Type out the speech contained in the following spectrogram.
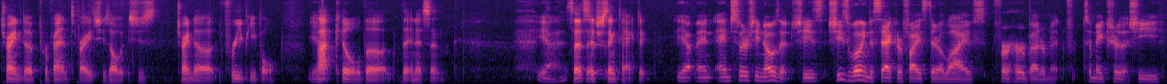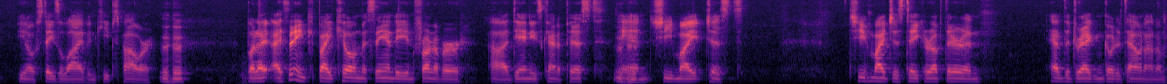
trying to prevent. Right? She's always she's trying to free people, Yeah. not kill the the innocent. Yeah. So that's an interesting tactic. Yep, and and Cersei knows it. She's she's willing to sacrifice their lives for her betterment f to make sure that she you know stays alive and keeps power. Mhm. But I, I think by killing Missandei in front of her, uh, Danny's kind of pissed, Mm-hmm. and she might just she might just take her up there and have the dragon go to town on him.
